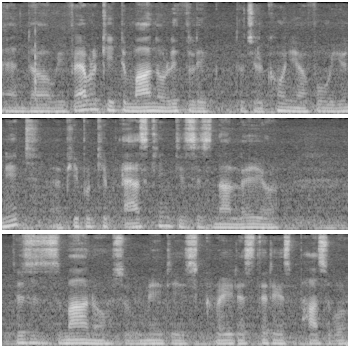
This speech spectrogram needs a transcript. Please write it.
And uh, we fabricate the monolithic to zirconia 4 unit. And people keep asking, this is not layer. This is mono, so we made this great aesthetic as possible.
